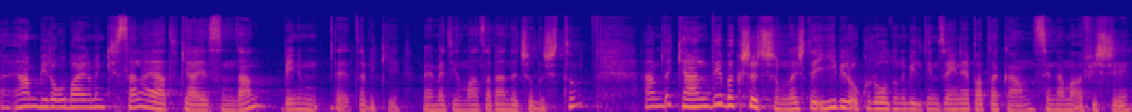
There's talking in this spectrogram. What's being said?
hem Birol Bayram'ın kişisel hayat hikayesinden, benim de tabii ki Mehmet Yılmaz'la ben de çalıştım. Hem de kendi bakış açımla işte iyi bir okur olduğunu bildiğim Zeynep Atakan, sinema afişi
